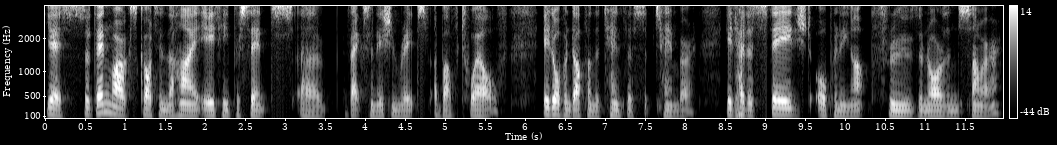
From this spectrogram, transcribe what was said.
Yes, so Denmark's got in the high 80% uh, vaccination rates above 12. It opened up on the 10th of September. It had a staged opening up through the northern summer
